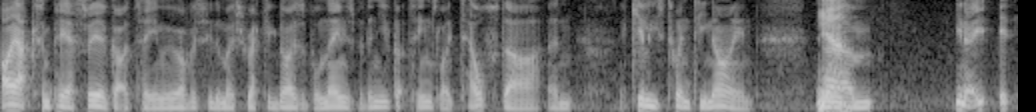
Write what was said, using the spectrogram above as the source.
Ajax and PSV have got a team who are obviously the most recognisable names, but then you've got teams like Telstar and Achilles Twenty Nine. Yeah. Um, you know, it, it,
